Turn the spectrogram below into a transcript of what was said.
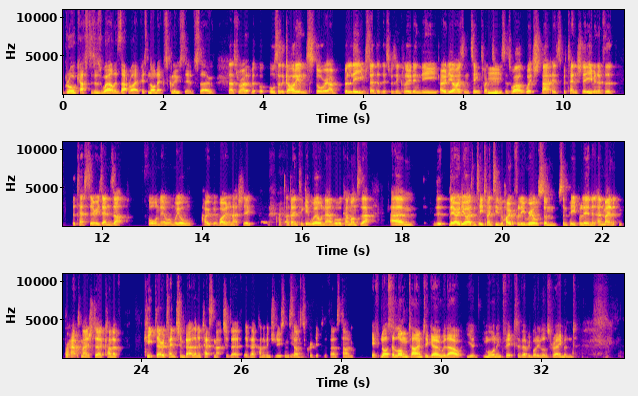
broadcasters as well. Is that right? If it's non-exclusive, so that's right. But, but also, the Guardian story, I believe, said that this was including the ODIs and Team Twenties mm. as well, which that is potentially even if the the Test series ends up four 0 and we all hope it won't, and actually I don't think it will now, but we'll come on to that. Um, the, the ODIs and T20s will hopefully reel some some people in and, and man, perhaps manage to kind of keep their attention better than a test match if they're if they're kind of introducing themselves yeah. to cricket for the first time. If not, it's a long time to go without your morning fix of everybody loves Raymond.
